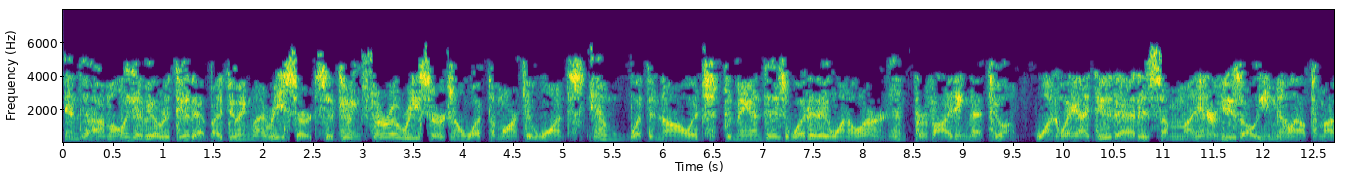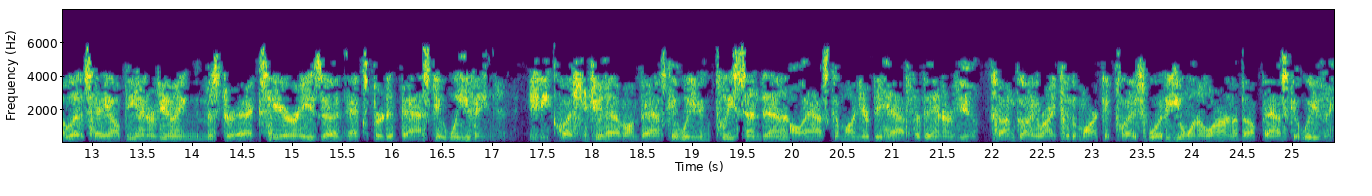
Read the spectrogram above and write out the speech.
And I'm only going to be able to do that by doing my research. So doing thorough research on what the market wants and what the knowledge demand is. What do they want to learn? And providing that to them. One way I do that is some of my interviews I'll email out to my list. Hey, I'll be interviewing Mr. X here. He's an expert at basket weaving. Any questions you have on basket weaving, please send in and I'll ask them on your behalf for the interview. So I'm going right to the marketplace. What do you want to learn about basket weaving?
